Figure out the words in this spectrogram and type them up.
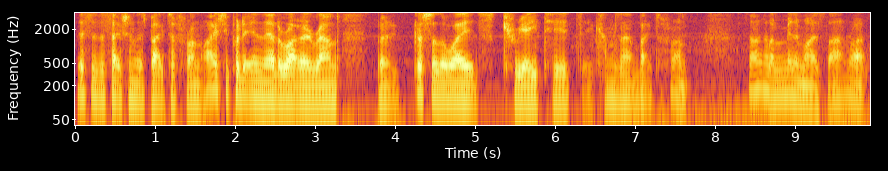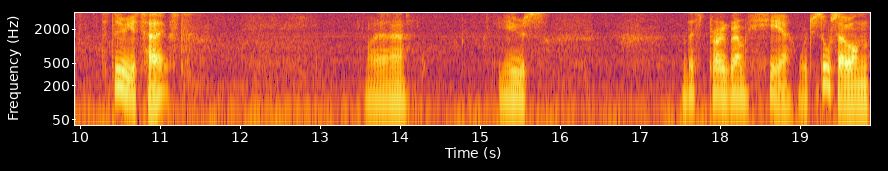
this is the section that's back to front. I actually put it in there the right way around, but because of the way it's created, it comes out back to front. So I'm going to minimize that. Right, to do your text, uh, use this program here, which is also on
